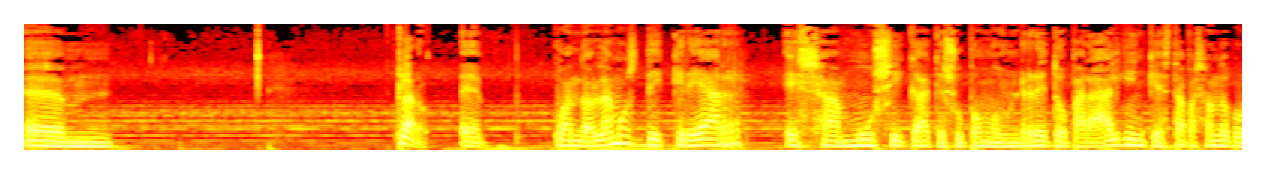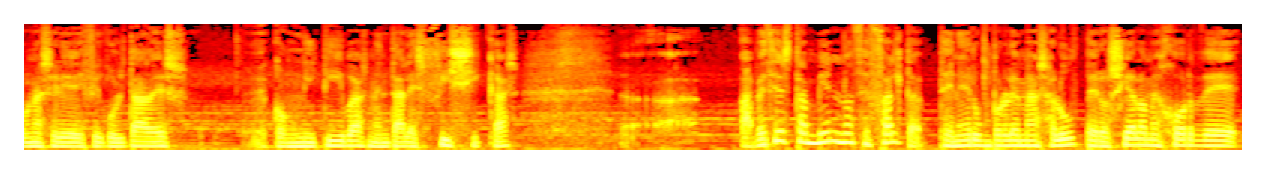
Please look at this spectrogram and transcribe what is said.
Em, claro, eh, cuando hablamos de crear esa música que suponga un reto para alguien que está pasando por una serie de dificultades cognitivas, mentales, físicas, a veces también no hace falta tener un problema de salud, pero sí a lo mejor de,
